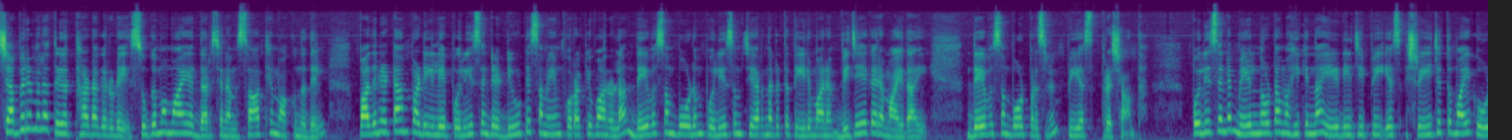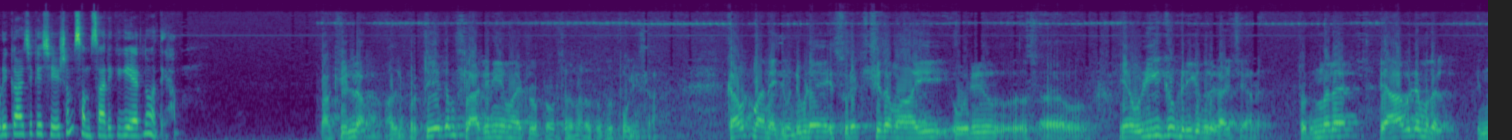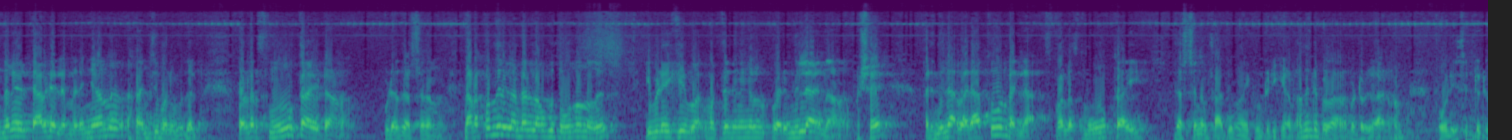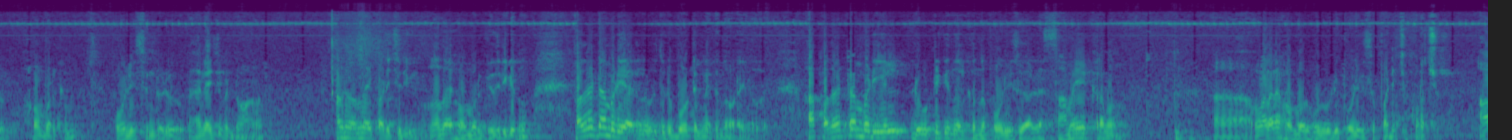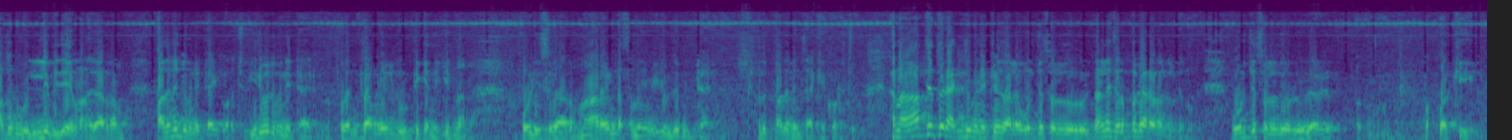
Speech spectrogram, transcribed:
ശബരിമല തീർത്ഥാടകരുടെ സുഗമമായ ദർശനം സാധ്യമാക്കുന്നതിൽ പതിനെട്ടാം പടിയിലെ പോലീസിന്റെ ഡ്യൂട്ടി സമയം കുറയ്ക്കുവാനുള്ള ദേവസ്വം ബോർഡും പോലീസും ചേർന്നെടുത്ത തീരുമാനം വിജയകരമായതായി Devaswom board president P S Prasanth. പോലീസിന്റെ മേൽനോട്ടം വഹിക്കുന്ന A D G P S ശ്രീജിത്തുമായി കൂടിക്കാഴ്ചയ്ക്ക് ശേഷം സംസാരിക്കുകയായിരുന്നു അദ്ദേഹം. ബാക്കിയെല്ലാം അതിൽ പ്രത്യേകം ശ്ലാഘനീയമായിട്ടുള്ള പ്രവർത്തനം നടത്തുന്നത് പോലീസാണ്. ക്രൗഡ് മാനേജ്മെന്റ് ഇവിടെ സുരക്ഷിതമായി ഒരു ഇങ്ങനെ ഒഴുകിക്കൊണ്ടിരിക്കുന്ന ഒരു കാഴ്ചയാണ്. ഇന്നലെ രാവിലെ മുതൽ ഇന്നലെ രാവിലെ അല്ല മെനഞ്ഞാന്ന് അഞ്ചു മണി മുതൽ വളരെ സ്മൂത്ത് ആയിട്ടാണ് ഇവിടെ ദർശനം. നടപ്പന്തൽ കണ്ടാൽ നമുക്ക് തോന്നുന്നത് ഇവിടേക്ക് ഭക്തജനങ്ങൾ വരുന്നില്ല എന്നാണ്. പക്ഷേ വരുന്നില്ല വരാത്തതുകൊണ്ടല്ല വളരെ സ്മൂത്തായി ദർശനം സാധ്യമായിക്കൊണ്ടിരിക്കുകയാണ്. അതിന്റെ പ്രധാനപ്പെട്ട ഒരു കാരണം പോലീസിന്റെ ഒരു ഹോംവർക്കും പോലീസിന്റെ ഒരു മാനേജ്മെന്റുമാണ് അവർ നന്നായി പഠിച്ചിരിക്കുന്നു നന്നായി ഹോംവർക്ക് ചെയ്തിരിക്കുന്നു. പതിനെട്ടാം പടിയായിരുന്നു ഇവിടുത്തെ ഒരു ബോട്ടിൽ നിൽക്കുന്ന പറയുന്നത്. ആ പതിനെട്ടാം പടിയിൽ ഡ്യൂട്ടിക്ക് നിൽക്കുന്ന പോലീസുകാരുടെ സമയക്രമം വളരെ ഹോംവർക്കോടുകൂടി പോലീസ് പഠിച്ച് കുറച്ചു. അതൊരു വലിയ വിജയമാണ്. കാരണം പതിനഞ്ച് മിനിറ്റായി കുറച്ചു ഇരുപത് മിനിറ്റ് ആയിരുന്നു പതിനെട്ടാം പടിയിൽ ഡ്യൂട്ടിക്ക് നിൽക്കുന്ന പോലീസുകാർ മാറേണ്ട സമയം ഇരുപത് മിനിറ്റ് ആയിരുന്നു അത് പതിനഞ്ചാക്കി കുറച്ചു. കാരണം ആദ്യത്തെ ഒരു അഞ്ച് മിനിറ്റ് നല്ല ഊർജസ്വലതയോടുകൂടി നല്ല ചെറുപ്പക്കാരാണ് നിൽക്കുന്നത്. ഊർജസ്വലതയോടുകൂടി അവർ വർക്ക് ചെയ്യും.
